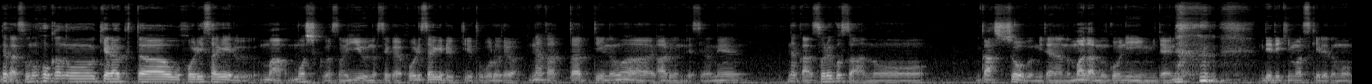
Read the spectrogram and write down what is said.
だからその他のキャラクターを掘り下げるまあもしくはその U の世界を掘り下げるっていうところではなかったっていうのはあるんですよね。なんかそれこそあの合唱部みたいなのマダム5人みたいな 出てきますけれども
